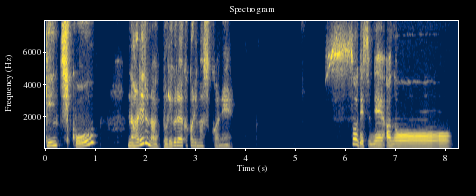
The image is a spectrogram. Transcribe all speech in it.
現地校慣れるのはどれぐらいかかりますかね？そうですね。あのー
